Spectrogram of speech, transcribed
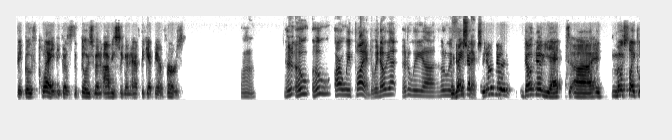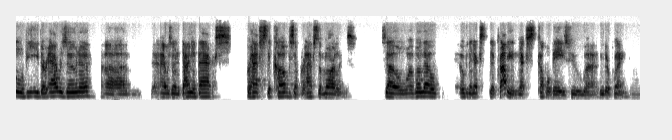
they both play because the Phillies are going obviously going to have to get there 1st mm-hmm. Who who who are we playing? Do we know yet? Who do we uh, who do we, we face know, next? We don't know don't know yet. Uh, it most likely will be either Arizona, um, Arizona Diamondbacks, perhaps the Cubs, and perhaps the Marlins. So uh, we'll know over the next probably the next couple days who uh, who they're playing. Mm-hmm.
